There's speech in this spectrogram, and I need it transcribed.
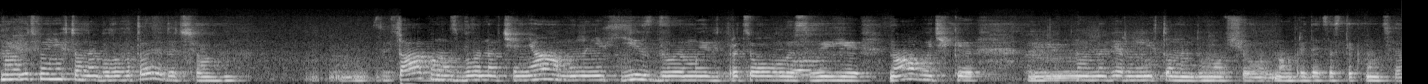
Мабуть, ми ніхто не були готові до цього. Так, у нас були навчання, ми на них їздили, ми відпрацьовували свої навички. Ну, навірно, ніхто не думав, що нам прийдеться стикнутися,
